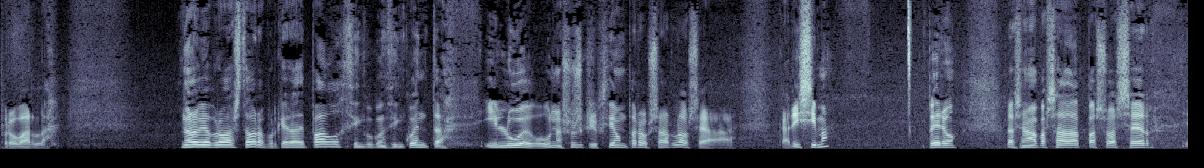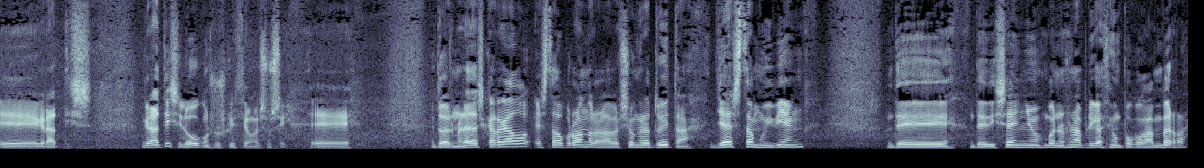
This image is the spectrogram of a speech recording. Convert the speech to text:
probarla. No la había probado hasta ahora porque era de pago, 5,50 y luego una suscripción para usarla, o sea, carísima. Pero la semana pasada pasó a ser eh, gratis. Gratis y luego con suscripción, eso sí. Eh, entonces me la he descargado, he estado probando la versión gratuita, ya está muy bien de, diseño. Bueno, es una aplicación un poco gamberra,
